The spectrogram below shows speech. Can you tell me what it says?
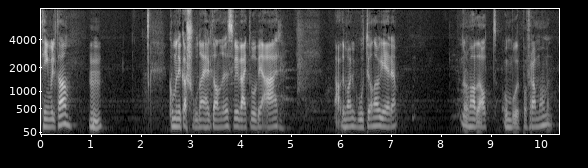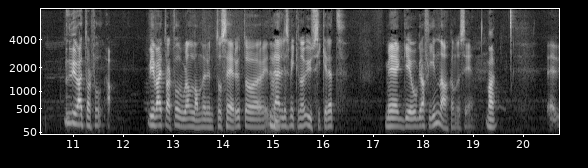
ting vil ta. Mm. Kommunikasjon er helt annerledes. Vi veit hvor vi er. Ja, de var gode til å navigere når de hadde alt om bord på Fram Men, men, vi veit i hvert fall ja, vi vet i hvert fall hvordan landet rundt oss ser ut. Og det er mm. liksom ikke noe usikkerhet med geografien, da, kan du si. Nei. Eh,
